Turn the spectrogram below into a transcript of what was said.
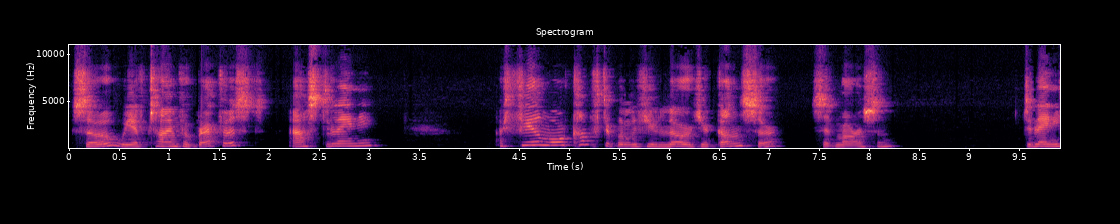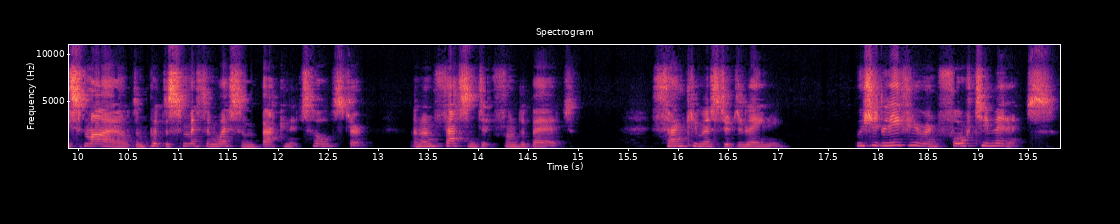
So we have time for breakfast? asked Delaney. I feel more comfortable if you lowered your gun, sir, said Morrison. Delaney smiled and put the Smith & Wesson back in its holster and unfastened it from the bed. Thank you, Mr. Delaney. We should leave here in forty minutes.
